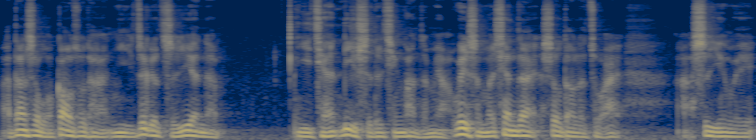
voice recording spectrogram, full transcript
啊。但是我告诉他，你这个职业呢，以前历史的情况怎么样？为什么现在受到了阻碍？啊，是因为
